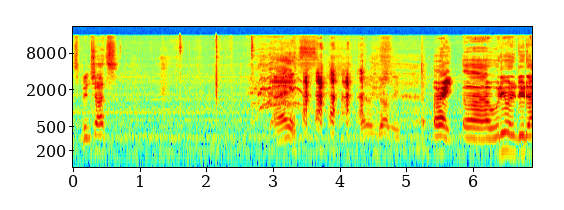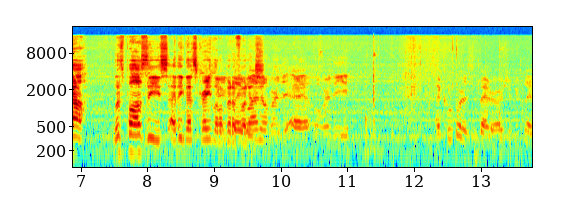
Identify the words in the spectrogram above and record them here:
Spin shots. Nice. that one got me. All right. Uh, what do you want to do now? Let's pause these. I think that's a great little Should bit we of footage. One over the uh, over the. A quarters is better, or should we play?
